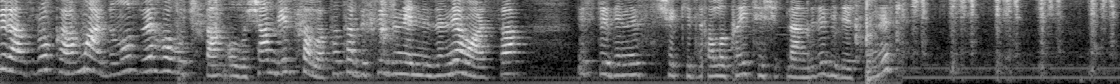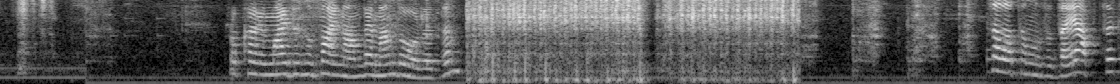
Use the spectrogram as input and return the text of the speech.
biraz roka, maydanoz ve havuçtan oluşan bir salata. Tabi sizin elinizde ne varsa istediğiniz şekilde salatayı çeşitlendirebilirsiniz. Roka ve maydanozu aynı anda hemen doğradım. Salatamızı da yaptık.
